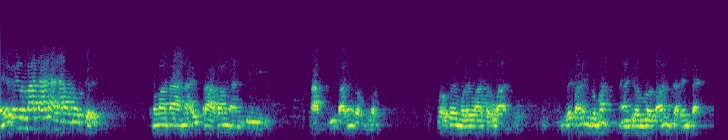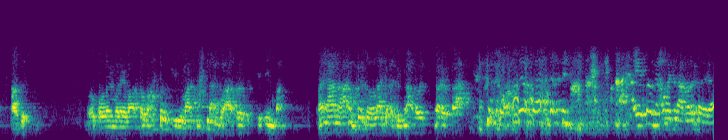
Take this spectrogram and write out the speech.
Ya kan rumah tanah, nama mobil. Rumah tanah itu terawang nanti. Nabi paling nggak belum. Pokoknya mulai waktu-waktu. Gue paling rumah, nanti dua tahun, gak rentak. Satu. Gue kalau mulai waktu-waktu di rumah tanah, gue atur disimpan. Karena anak aku dolar gak dengar harus berpak. Itu nggak mau campur saya.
